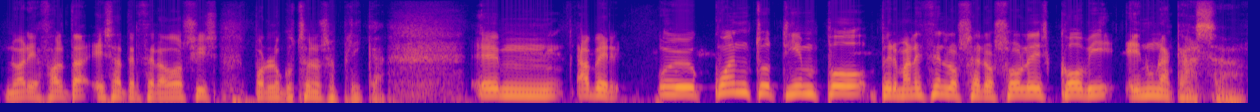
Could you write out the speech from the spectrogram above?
no haría falta esa tercera dosis por lo que usted nos explica. Em, a ver, eh, ¿cuánto tiempo permanecen los aerosoles COVID en una casa?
